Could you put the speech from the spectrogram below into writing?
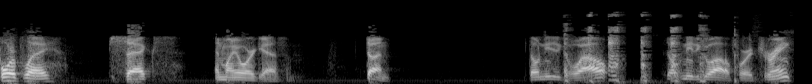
Foreplay, sex, and my orgasm. Done. Don't need to go out. Don't need to go out for a drink.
